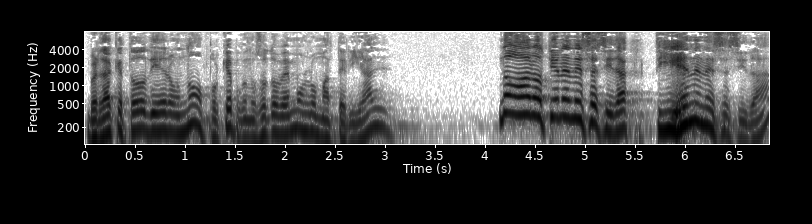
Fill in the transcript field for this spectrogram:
¿Verdad que todos dijeron no? ¿Por qué? Porque nosotros vemos lo material. No, no tiene necesidad. Tiene necesidad.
